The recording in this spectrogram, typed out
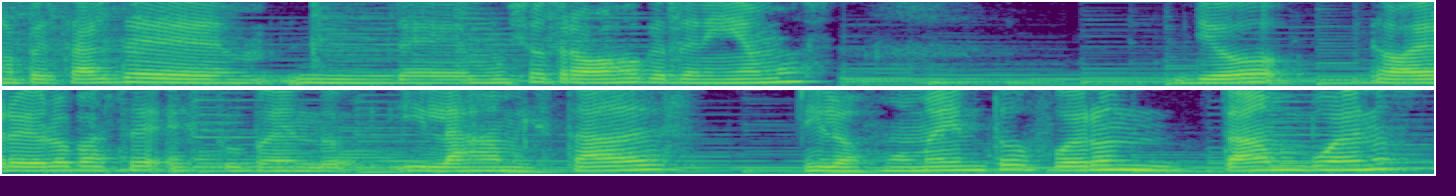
a pesar de, de, mucho trabajo que teníamos, yo, caballero, yo lo pasé estupendo. Y las amistades y los momentos fueron tan buenos.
